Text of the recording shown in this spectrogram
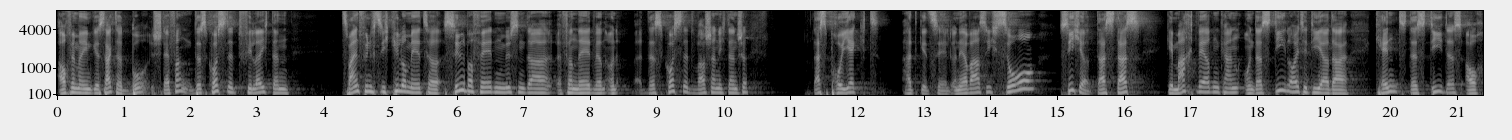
Auch wenn man ihm gesagt hat, boah, Stefan, das kostet vielleicht dann 52 Kilometer Silberfäden müssen da vernäht werden und das kostet wahrscheinlich dann schon. Das Projekt hat gezählt und er war sich so sicher, dass das gemacht werden kann und dass die Leute, die er da kennt, dass die das auch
